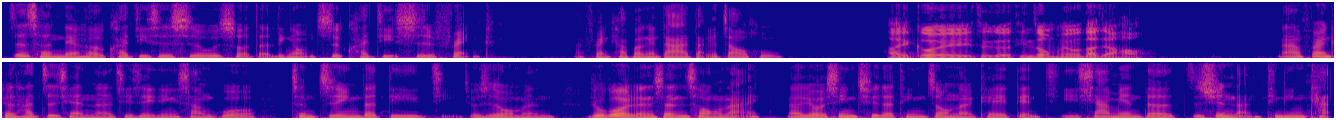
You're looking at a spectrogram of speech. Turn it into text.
资诚联合会计师事务所的林永志会计师 Frank。那 Frank 要不要跟大家打个招呼？嗨，各位这个听众朋友，大家好。那 Frank 他之前呢，其实已经上过陈志英的第一集，就是我们如果人生重来，那有兴趣的听众呢，可以点击下面的资讯栏听听看。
